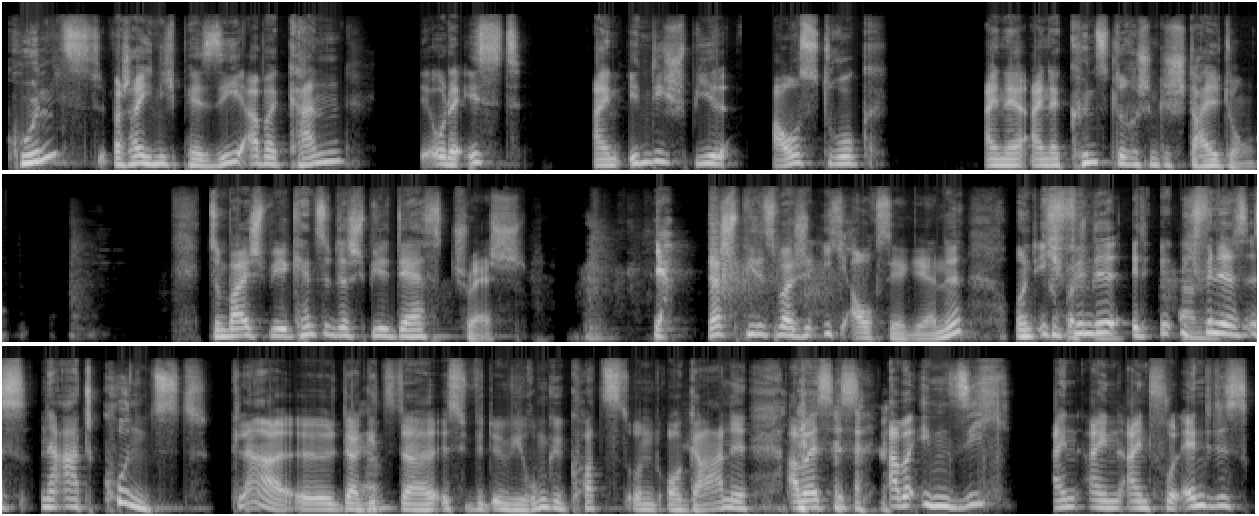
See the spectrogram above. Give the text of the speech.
Kunst? Wahrscheinlich nicht per se, aber kann oder ist ein Indie-Spiel Ausdruck einer, einer künstlerischen Gestaltung? Zum Beispiel, kennst du das Spiel Death Trash? Ja. Das spiele zum Beispiel ich auch sehr gerne. Und ich Super finde, ich, Spiel. ich finde, das ist eine Art Kunst. Klar, äh, da Ja. geht's, da ist, wird irgendwie rumgekotzt und Organe, aber es ist aber in sich ein, ein, ein vollendetes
